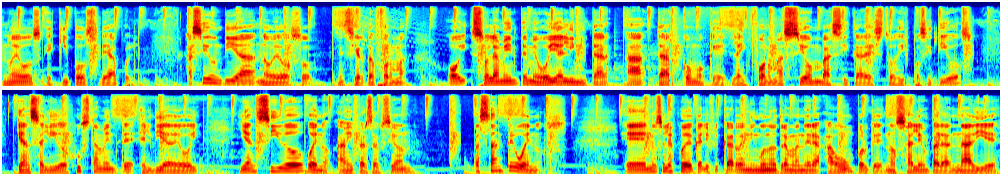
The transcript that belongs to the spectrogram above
nuevos equipos de Apple. Ha sido un día novedoso, en cierta forma. Hoy solamente me voy a limitar a dar como que la información básica de estos dispositivos que han salido justamente el día de hoy y han sido, bueno, a mi percepción, bastante buenos. Eh, no se les puede calificar de ninguna otra manera aún porque no salen para nadie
